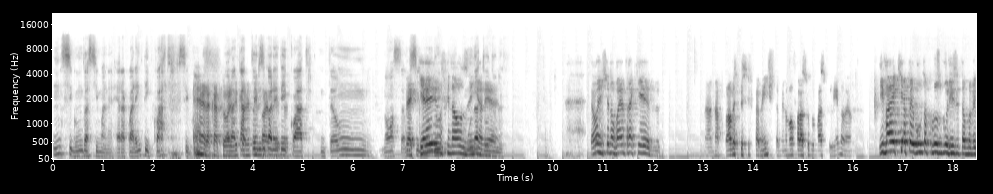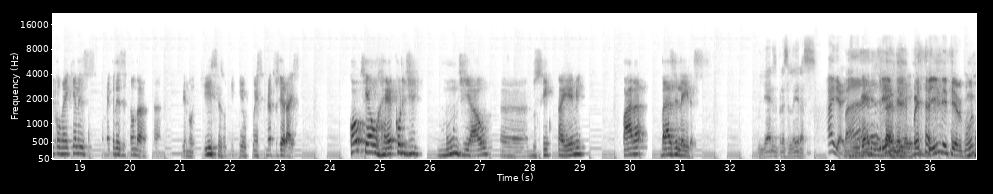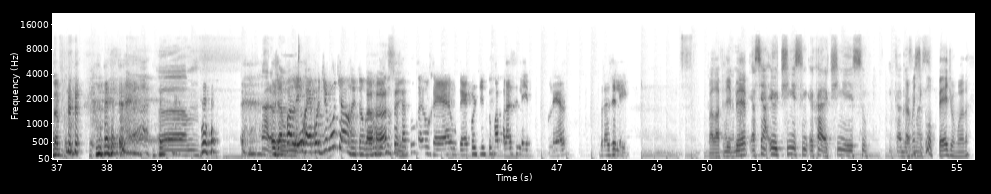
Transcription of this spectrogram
um segundo acima, né? Era 44 segundos. Era 14 Era 14 44. 44. Então, nossa, um é segundo que no finalzinho ali. Tudo, né? Então a gente não vai entrar aqui na, na, prova especificamente, também não vamos falar sobre o masculino, né? E vai aqui a pergunta para os guris, então, para ver como é que eles, como é que eles estão da, da de notícias, o que, que conhecimentos gerais. Qual que é o recorde mundial uh, do 5km para brasileiras? Mulheres brasileiras? Ai, ai, Mulheres brasileiras. Mas bem de pergunta. Um... Cara, eu já eu... falei o recorde mundial, né? Então agora uh -huh, vamos ver se o, o recorde de uma brasileira. Mulher brasileira. Vai lá, Felipe. Não, assim, eu tinha esse. Cara, eu tinha isso em cabeça. Cara, uma enciclopédia, mano.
